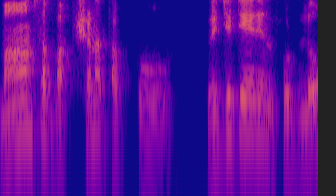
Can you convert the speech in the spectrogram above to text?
మాంస భక్షణ తప్పు వెజిటేరియన్ ఫుడ్లో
